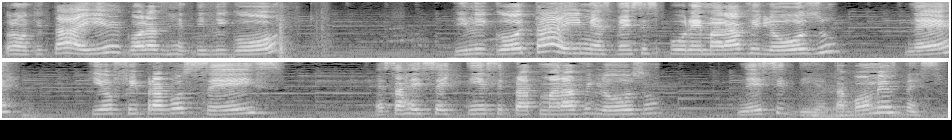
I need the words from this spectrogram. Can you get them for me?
Pronto, e tá aí. Agora a gente desligou. Desligou e tá aí, minhas bênçãos, esse purê maravilhoso, né? Que eu fiz pra vocês essa receitinha, esse prato maravilhoso nesse dia, tá bom, minhas bênçãos?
